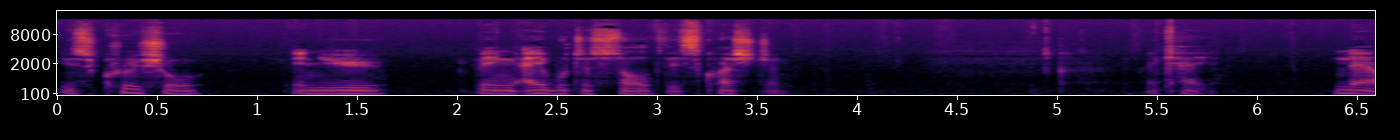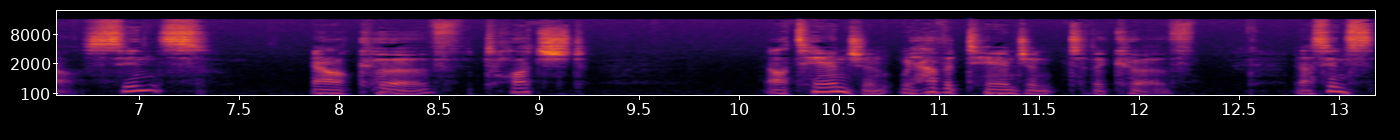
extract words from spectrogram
is crucial in you being able to solve this question. Okay, now since our curve touched our tangent, we have a tangent to the curve. Now since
